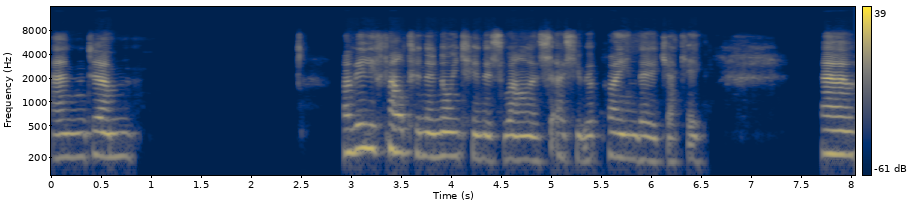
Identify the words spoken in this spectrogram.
and um, I really felt an anointing as well as as you were praying there, Jackie. Uh,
